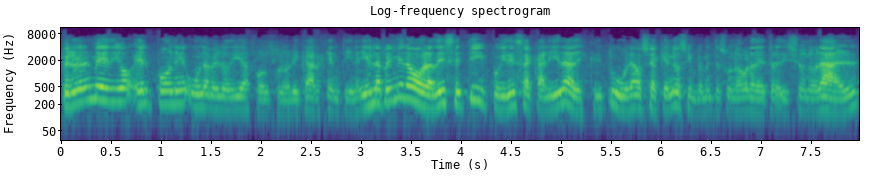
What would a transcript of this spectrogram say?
pero en el medio él pone una melodía folclórica argentina. Y es la primera obra de ese tipo y de esa calidad de escritura, o sea que no simplemente es una obra de tradición oral,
